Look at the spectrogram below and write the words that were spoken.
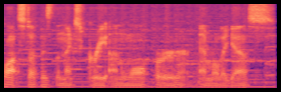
Plot stuff is the next great unwall for Emerald, I guess.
